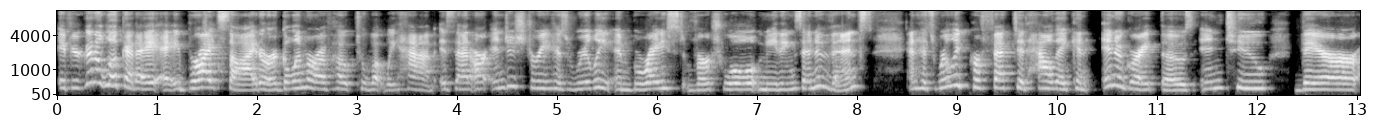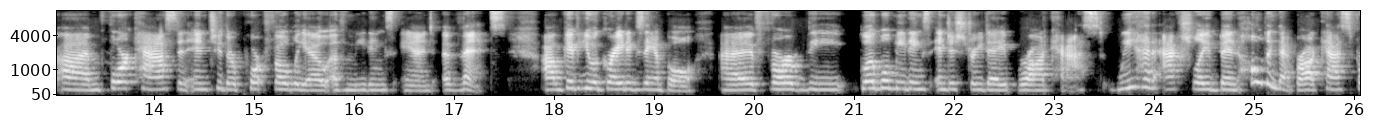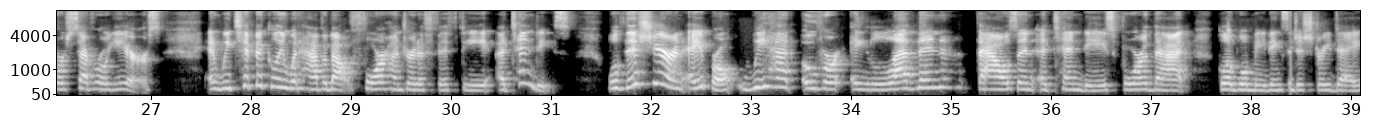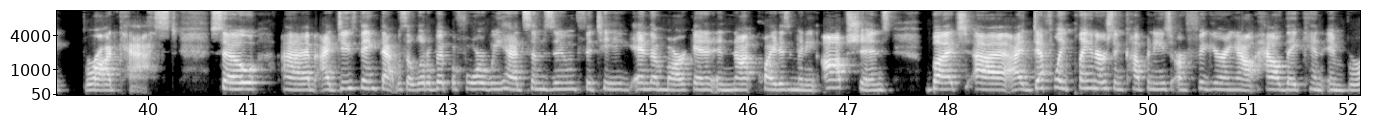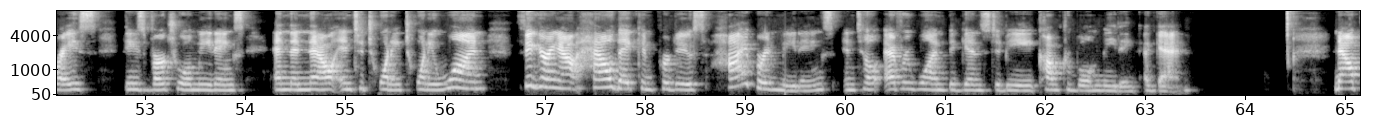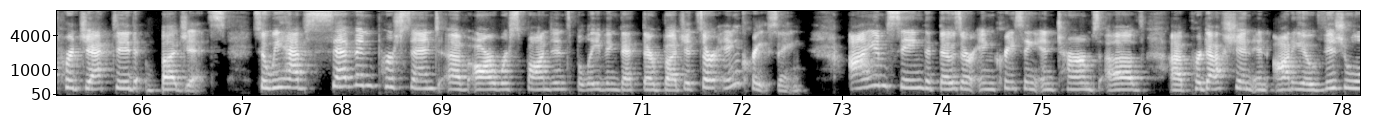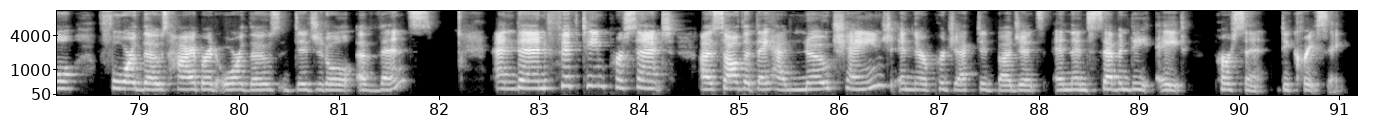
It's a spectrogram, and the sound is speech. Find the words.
if you're going to look at a, a bright side or a glimmer of hope to what we have is that our industry has really embraced virtual meetings and events and has really perfected how they can integrate those into their um, forecast and into their portfolio of meetings and events I'll give you a great example. Uh, for the Global Meetings Industry Day broadcast, we had actually been holding that broadcast for several years, and we typically would have about 450 attendees. Well, this year in April, we had over 11,000 attendees for that Global Meetings Industry Day broadcast. So um, I do think that was a little bit before we had some Zoom fatigue in the market and not quite as many options. But uh, I definitely planners and companies are figuring out how they can embrace these virtual meetings. And then now into 2021, figuring out how they can produce hybrid meetings until everyone begins to be comfortable meeting again. Now, projected budgets. So we have 7% of our respondents believing that their budgets are increasing. I am seeing that those are increasing in terms of uh, production and audio visual for those hybrid or those digital events. And then 15% uh, saw that they had no change in their projected budgets, and then 78% decreasing.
